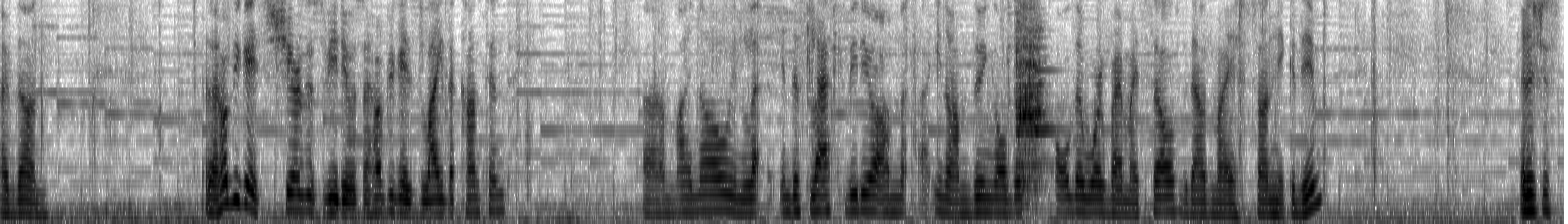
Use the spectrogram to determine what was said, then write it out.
I've done. And I hope you guys share this videos. I hope you guys like the content. Um, I know in in this last video I'm you know I'm doing all the all the work by myself without my son Nicodim and it's just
